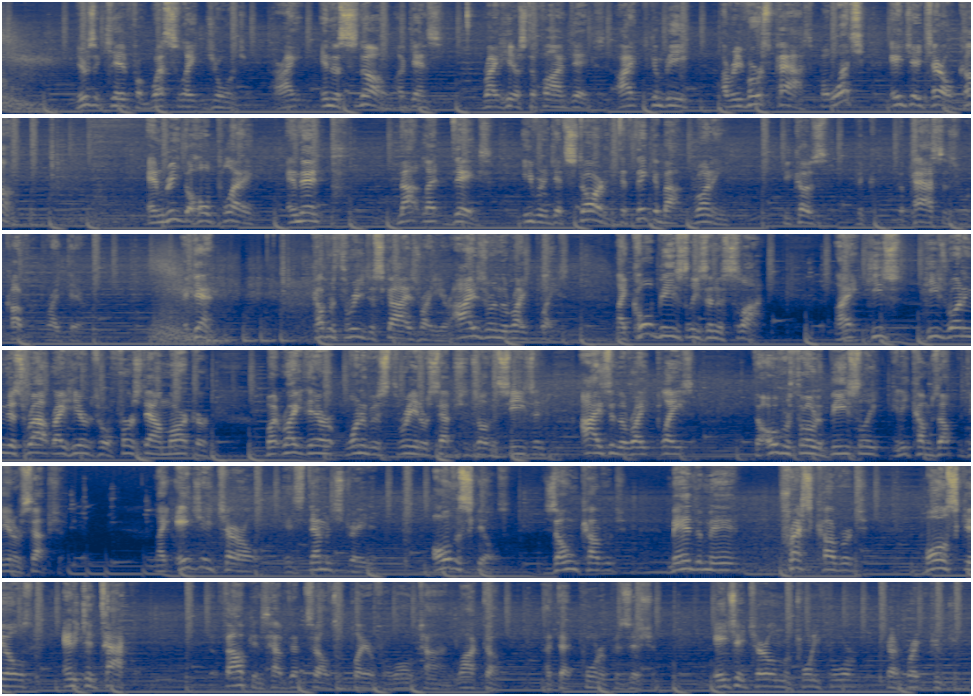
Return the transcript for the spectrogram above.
here's a kid from Westlake, Georgia, all right, in the snow against right here, Stefon Diggs. All right, it can be a reverse pass, but watch AJ Terrell come and read the whole play and then not let Diggs even get started to think about running because the, the passes were covered right there. Again, cover three disguise right here. Eyes are in the right place. Like Cole Beasley's in the slot. Right? He's he's running this route right here to a first down marker, but right there, one of his three interceptions on the season. Eyes in the right place the overthrow to Beasley, and he comes up with the interception. Like AJ Terrell has demonstrated all the skills zone coverage, man to man, press coverage, ball skills, and he can tackle. The Falcons have themselves a player for a long time locked up at that corner position. AJ Terrell, number 24, got a bright future.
